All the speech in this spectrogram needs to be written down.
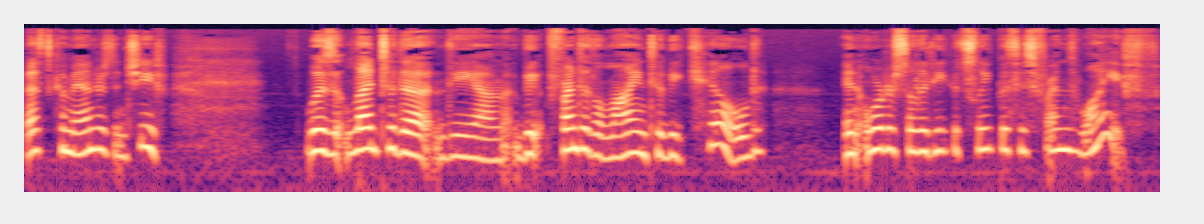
best commanders in chief, was led to the the um, front of the line to be killed, in order so that he could sleep with his friend's wife.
